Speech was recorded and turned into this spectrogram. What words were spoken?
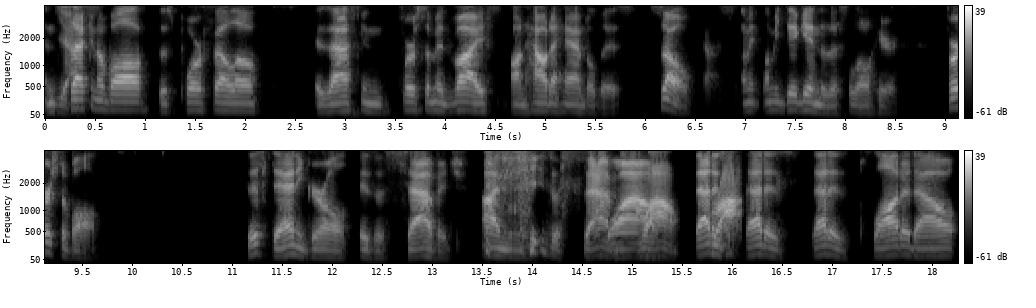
And Yes. second of all, this poor fellow is asking for some advice on how to handle this. So yes. let me let me dig into this a little here. First of all, this Danny girl is a savage. I mean, she's a savage. wow. Wow. that is props. that is that is plotted out,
